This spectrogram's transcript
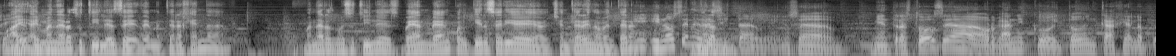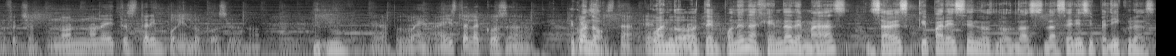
Sí, hay, hay maneras sutiles de, de meter agenda. Maneras muy sutiles. Vean, vean cualquier serie ochentera y noventera. Y, y no se Maneras- necesita, güey. O sea, mientras todo sea orgánico y todo encaje a la perfección, no, no necesitas estar imponiendo cosas, ¿no? Pero pues bueno, ahí está la cosa. Y cuando, está cuando te ponen agenda de más, ¿sabes qué parecen los, los- las, las series y películas?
